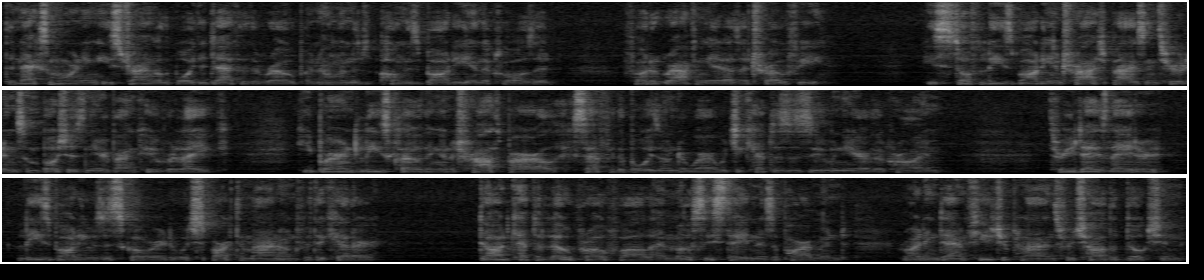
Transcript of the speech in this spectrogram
The next morning, he strangled the boy to death with a rope and hung his, hung his body in the closet, photographing it as a trophy. He He stuffed Lee's body in trash bags and threw it in some bushes near Vancouver Lake. He burned Lee's clothing in a trash barrel, except for the boy's underwear, which he kept as a souvenir of the crime. Three days later, Lee's body was discovered, which sparked a manhunt for the killer. Dodd kept a low profile and mostly stayed in his apartment, writing down future plans for child abduction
